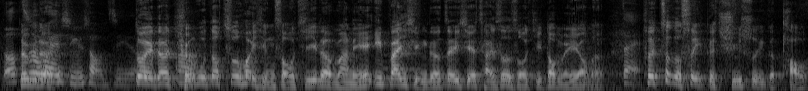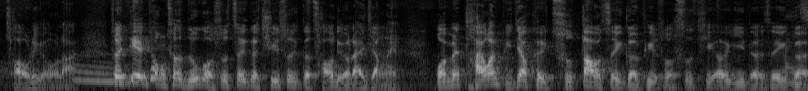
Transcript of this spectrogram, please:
都智慧型手机了。对对，全部都智慧型手机了嘛，你连一般型的这些彩色手机都没有了。对，所以这个是一个趋势，一个潮潮流啦。所以电动车如果是这个趋势，一个潮流来讲呢？我们台湾比较可以吃到这个，比如说四七二一的这个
